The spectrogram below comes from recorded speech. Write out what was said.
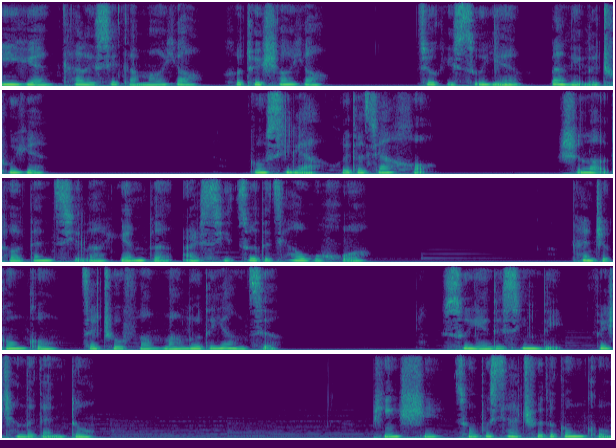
医院开了些感冒药和退烧药，就给苏颜办理了出院。公西俩回到家后，沈老头担起了原本儿媳做的家务活。看着公公在厨房忙碌的样子，苏颜的心里非常的感动。平时从不下厨的公公，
